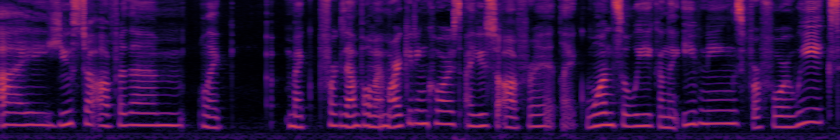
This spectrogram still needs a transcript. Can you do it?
I used to offer them like my for example my marketing course i used to offer it like once a week on the evenings for four weeks.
